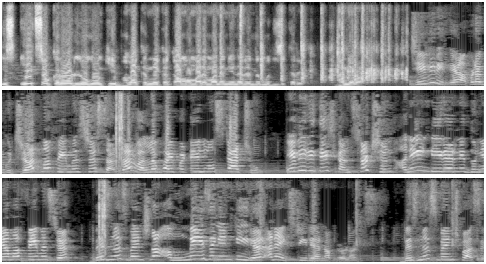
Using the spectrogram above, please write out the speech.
इस 100 करोड़ लोगों की भला करने का काम हमारे माननीय नरेंद्र मोदी जी करेंगे। धन्यवाद। જેવી રીતે આપણા ગુજરાતમાં ફેમસ છે સરદાર વલ્લભભાઈ પટેલનું સ્ટેચ્યુ એવી રીતે જ કન્સ્ટ્રક્શન અને ઇન્ટિરિયરની દુનિયામાં ફેમસ છે બિઝનેસ બેન્ચના અમેઝિંગ ઇન્ટિરિયર અને એક્સટિરિયરના પ્રોડક્ટ્સ બિઝનેસ બેન્ચ પાસે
